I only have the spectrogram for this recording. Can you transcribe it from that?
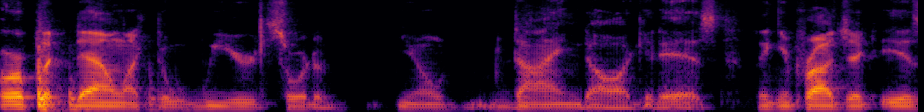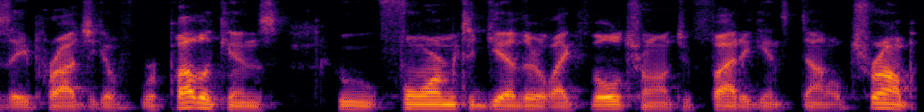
or put down like the weird sort of you know dying dog it is. Lincoln Project is a project of Republicans who formed together like Voltron to fight against Donald Trump.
